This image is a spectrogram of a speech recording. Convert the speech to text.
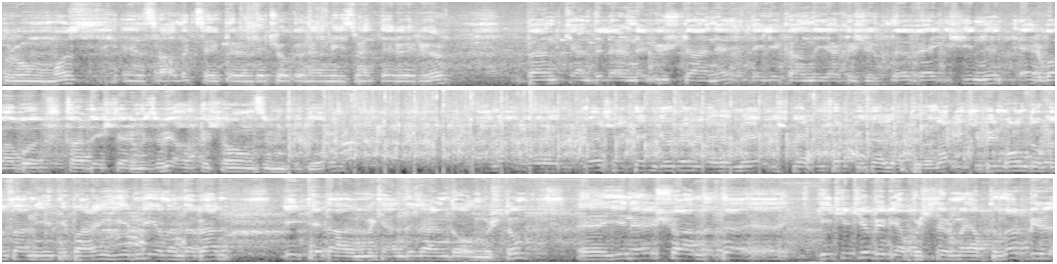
kurumumuz e, sağlık sektöründe çok önemli hizmetler veriyor. Ben kendilerine üç tane delikanlı, yakışıklı ve işinin erbabı kardeşlerimizi bir alkışlamamızı ümit ediyorum. Yani e, gerçekten görevlerini, işlerini çok güzel yapıyorlar. 2019'dan itibaren 20 yılında ben ilk tedavimi kendilerinde olmuştum. E, yine şu anda da e, geçici bir yapıştırma yaptılar. Bir,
